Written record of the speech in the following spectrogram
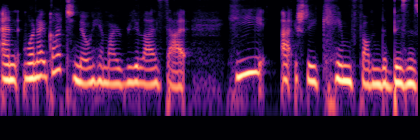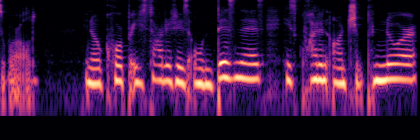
And when I got to know him, I realized that he actually came from the business world. You know, corporate, he started his own business. He's quite an entrepreneur.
